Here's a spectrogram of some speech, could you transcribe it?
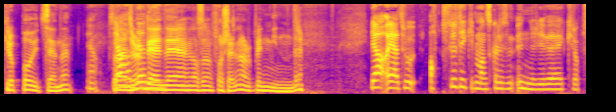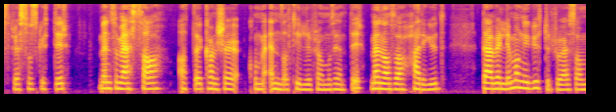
kropp og utseende. Ja. Så jeg tror den... det, det, altså, forskjellen har nok blitt mindre. Ja, og jeg tror absolutt ikke man skal liksom underdrive kroppspress hos gutter. Men som jeg sa, at det kanskje kommer enda tydeligere fram hos jenter. Men altså, herregud. Det er veldig mange gutter tror jeg, som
